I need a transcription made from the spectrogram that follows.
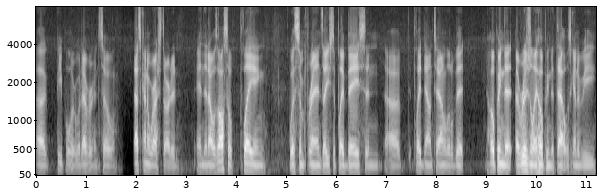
uh, people or whatever, and so that's kind of where I started. And then I was also playing with some friends. I used to play bass and uh, played downtown a little bit, hoping that originally hoping that that was going to be,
